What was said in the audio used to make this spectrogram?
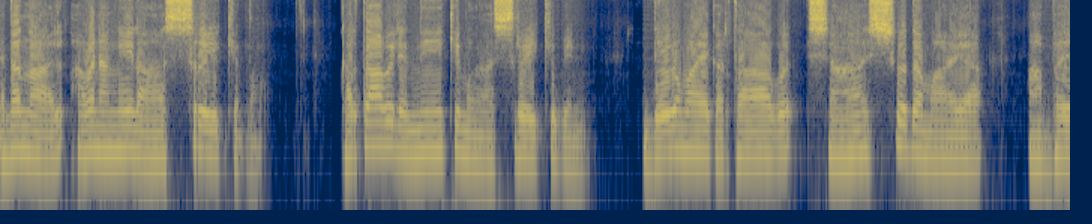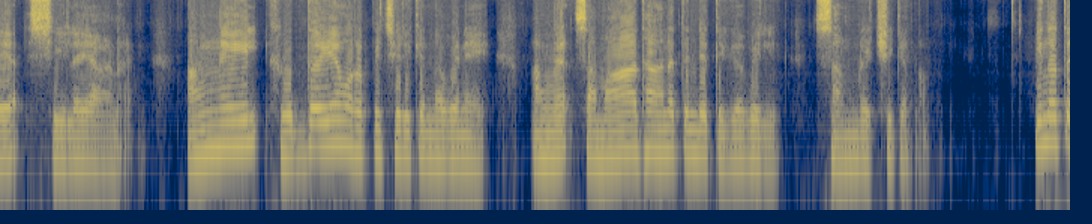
എന്തെന്നാൽ അവൻ അങ്ങയിൽ ആശ്രയിക്കുന്നു. കർത്താവിൽ എന്നേക്കും ആശ്രയിക്കുവിൻ. ദൈവമായ കർത്താവ് ശാശ്വതമായ അഭയശിലയാണ്. അങ്ങയിൽ ഹൃദയമുറപ്പിച്ചിരിക്കുന്നവനെ അങ്ങ് സമാധാനത്തിന്റെ തികവിൽ സംരക്ഷിക്കുന്നു. ഇന്നത്തെ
